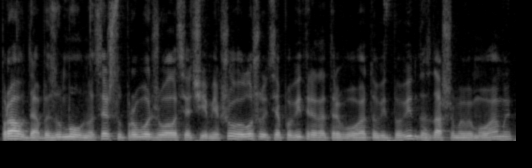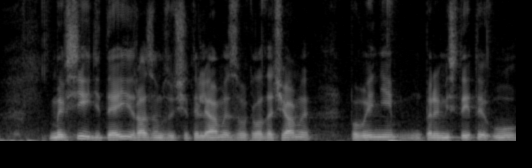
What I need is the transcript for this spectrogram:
Правда, безумовно, це ж супроводжувалося чим? Якщо оголошується повітряна тривога, то відповідно з нашими вимогами ми всіх дітей разом з учителями, з викладачами повинні перемістити у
